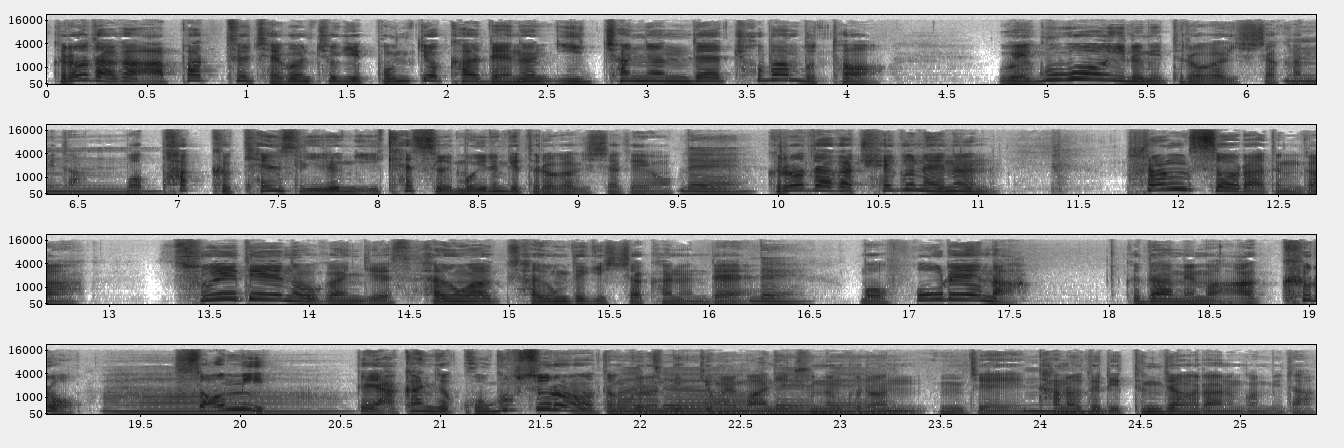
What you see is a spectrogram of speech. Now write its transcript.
그러다가 아파트 재건축이 본격화되는 2000년대 초반부터 외국어 이름이 들어가기 시작합니다. 음. 뭐 파크, 캐슬 이런 이 캐슬 뭐 이런 게 들어가기 시작해요. 네. 그러다가 최근에는 프랑스어라든가 스웨덴어가 이제 사용 사용되기 시작하는데 네. 뭐 포레나 그다음에 뭐 아크로 아. 서밋. 그러니까 약간 이제 고급스러운 어떤 그런 맞아요. 느낌을 많이 네네. 주는 그런 이제 음. 단어들이 등장을 하는 겁니다.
